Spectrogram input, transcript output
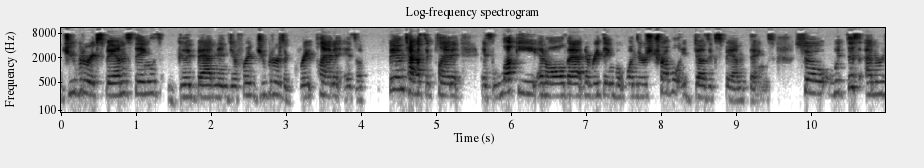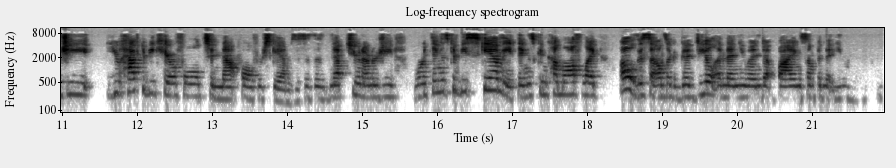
Jupiter expands things, good, bad, and indifferent. Jupiter is a great planet. It's a fantastic planet. It's lucky and all that and everything, but when there's trouble, it does expand things. So with this energy, you have to be careful to not fall for scams. This is the Neptune energy where things can be scammy. Things can come off like, oh, this sounds like a good deal, and then you end up buying something that you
